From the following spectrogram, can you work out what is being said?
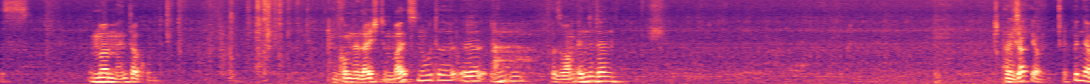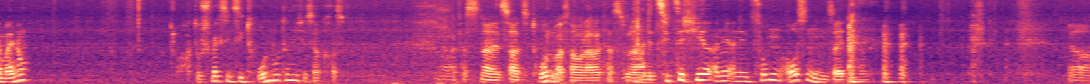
das ist immer im Hintergrund. Dann kommt eine leichte Malznote äh, hinten, also am Ende dann. Und ich sag ja, ich bin der Meinung, oh, du schmeckst die Zitronennote nicht, ist ja krass. Ja, was hast du da jetzt da Zitronenwasser oder was hast du da? das zieht sich hier an den, an den Zungenaußenseiten lang. Ja.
